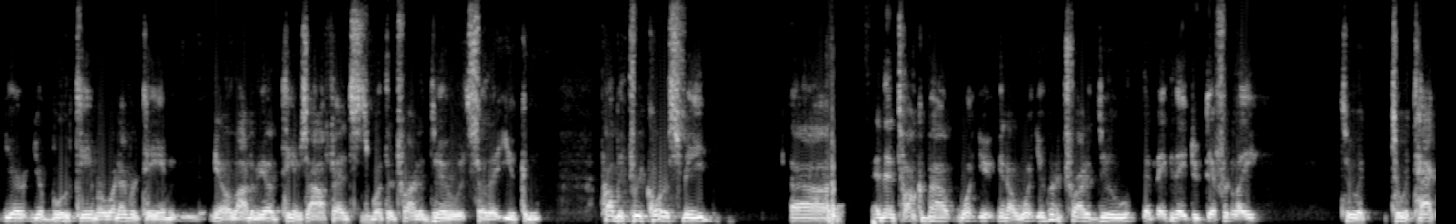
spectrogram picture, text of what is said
your your blue team or whatever team you know a lot of the other teams offense is what they're trying to do so that you can probably three quarter speed uh, and then talk about what you you know what you're going to try to do that maybe they do differently to to attack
